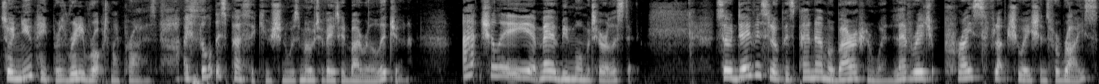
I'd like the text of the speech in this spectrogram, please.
So, a new paper has really rocked my priors. I thought this persecution was motivated by religion. Actually, it may have been more materialistic. So, Davis Lopez Pena, Mubarak, and Wen leverage price fluctuations for rice,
